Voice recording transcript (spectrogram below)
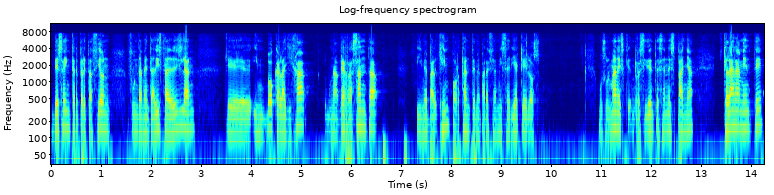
de esa interpretación fundamentalista del Islam que invoca la yihad, una guerra santa, y me qué importante me parece a mí sería que los musulmanes residentes en España claramente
